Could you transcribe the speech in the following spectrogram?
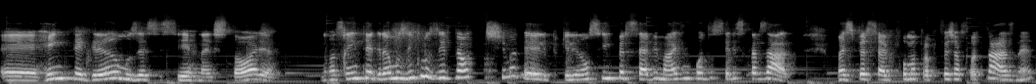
é, reintegramos esse ser na história, nós reintegramos inclusive a autoestima dele, porque ele não se percebe mais enquanto ser escravizado, mas percebe como a própria Feijaflor traz, né?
